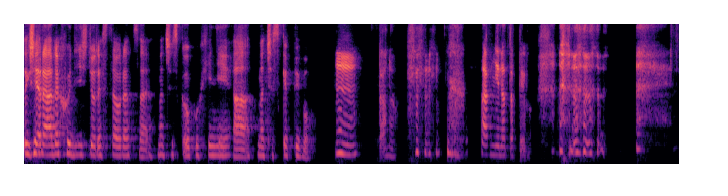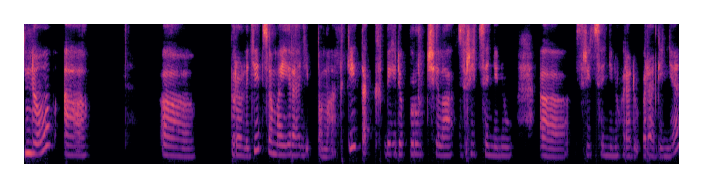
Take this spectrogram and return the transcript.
Takže ráda chodíš do restaurace na českou kuchyni a na české pivo. Mm, to ano. Hlavně na to pivo. no a, a pro lidi, co mají rádi památky, tak bych doporučila zříceninu, a, zříceninu hradu Radině,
